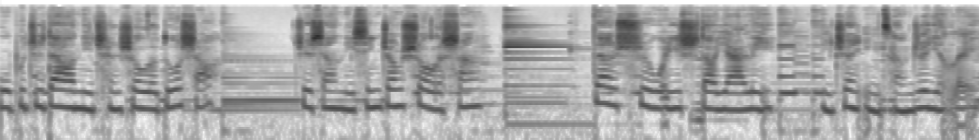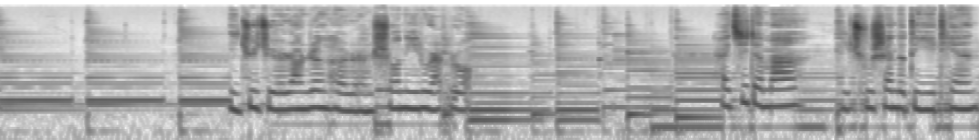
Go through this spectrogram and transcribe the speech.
我不知道你承受了多少，就像你心中受了伤。但是我意识到压力，你正隐藏着眼泪。你拒绝让任何人说你软弱。还记得吗？你出生的第一天，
